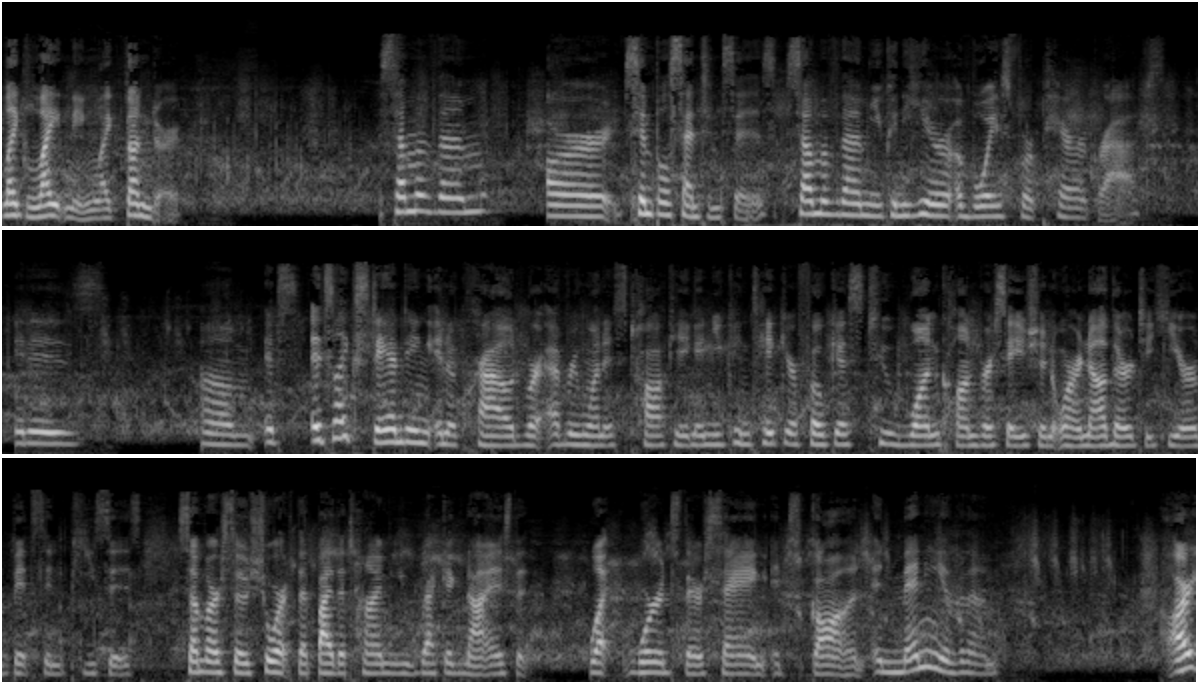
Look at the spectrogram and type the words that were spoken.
like lightning, like thunder. Some of them are simple sentences. Some of them you can hear a voice for paragraphs. It is um, it's it's like standing in a crowd where everyone is talking and you can take your focus to one conversation or another to hear bits and pieces. Some are so short that by the time you recognize that what words they're saying, it's gone. And many of them are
